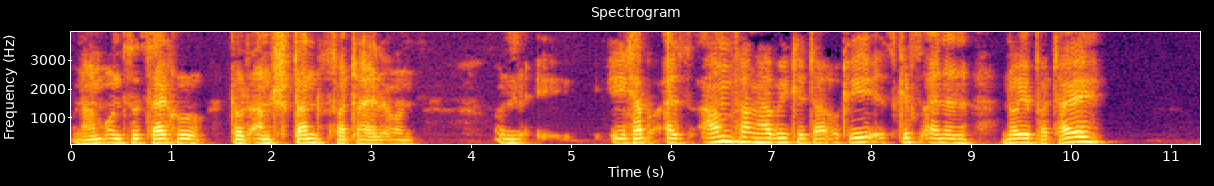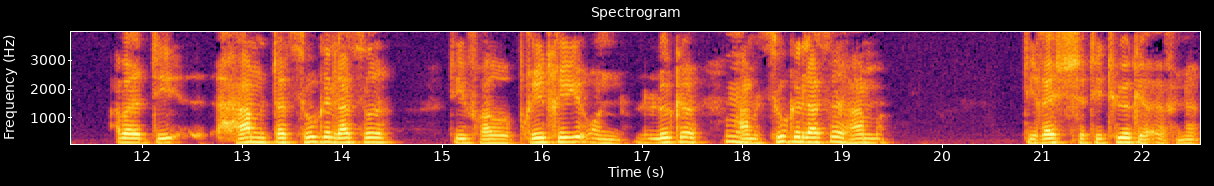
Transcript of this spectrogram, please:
und haben unsere Zeichen dort am Stand verteilt und, und ich habe als Anfang habe ich gedacht, okay, es gibt eine neue Partei, aber die haben dazu gelassen, die Frau Bredri und Lücke Hm. haben zugelassen, haben die Rechte die Tür geöffnet.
